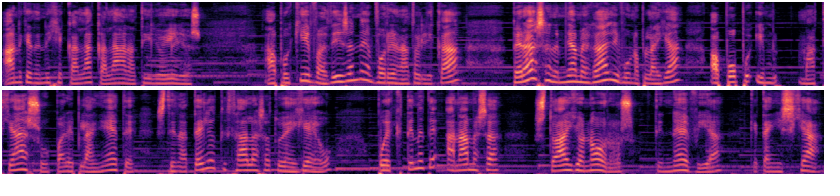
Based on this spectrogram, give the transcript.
αν και δεν είχε καλά-καλά ανατήλιο ήλιος. Από εκεί βαδίζανε βορειοανατολικά, περάσανε μια μεγάλη βουνοπλαγιά από όπου η ματιά σου παρεπλανιέται στην ατέλειωτη θάλασσα του Αιγαίου που εκτείνεται ανάμεσα στο Άγιον Όρος, την Εύβοια και τα νησιά.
